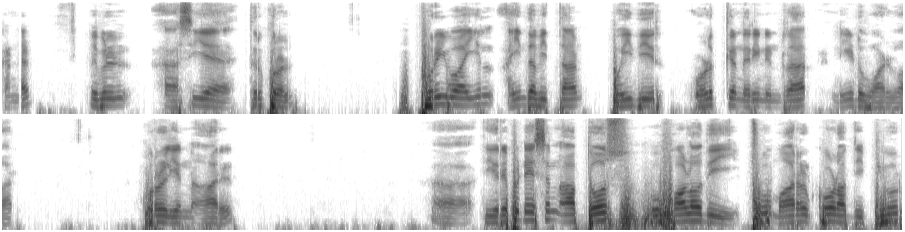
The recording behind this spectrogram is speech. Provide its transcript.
content we will uh, see a திருக்குறள் பொறிவாயில் ஐந்தவித்தான் பொய்தீர் ஒழுக்க நெறி நின்றார் நீடு வாழ்வார் குறள் எண் ஆறு Uh, the reputation of those who follow the true moral code of the pure,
